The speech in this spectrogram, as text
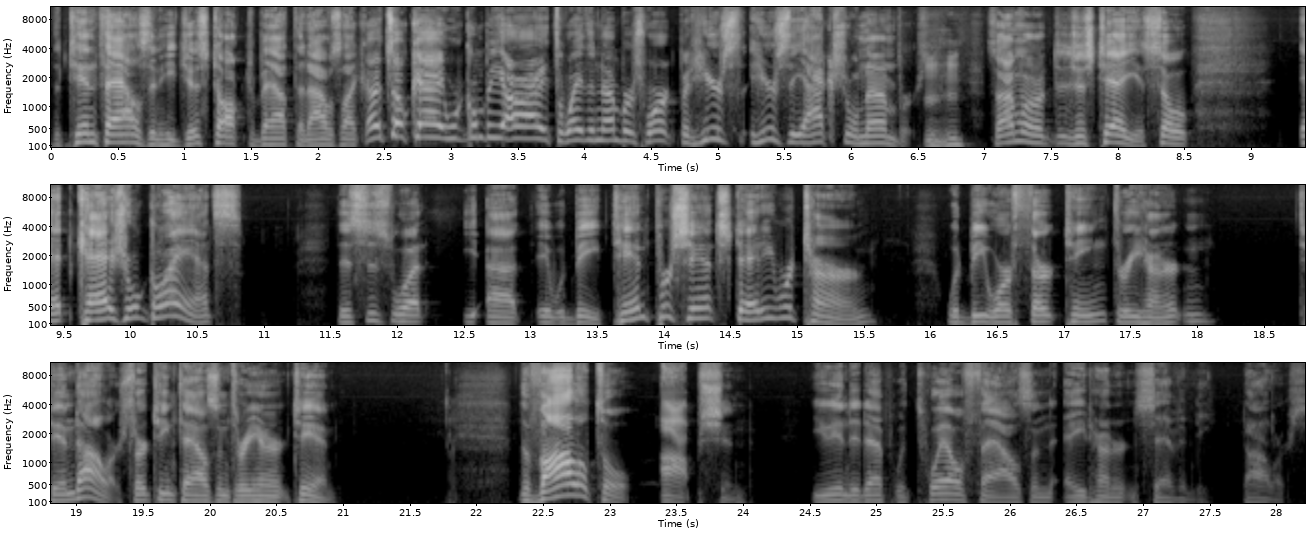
the ten thousand he just talked about that I was like, oh, it's okay, we're going to be all right the way the numbers work. But here's here's the actual numbers. Mm-hmm. So I'm going to just tell you. So at casual glance, this is what uh, it would be 10% steady return would be worth $13,310, 13,310. The volatile option, you ended up with $12,870.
